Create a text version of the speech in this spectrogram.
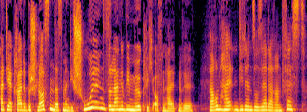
hat ja gerade beschlossen, dass man die Schulen so lange wie möglich offen halten will. Warum halten die denn so sehr daran fest?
